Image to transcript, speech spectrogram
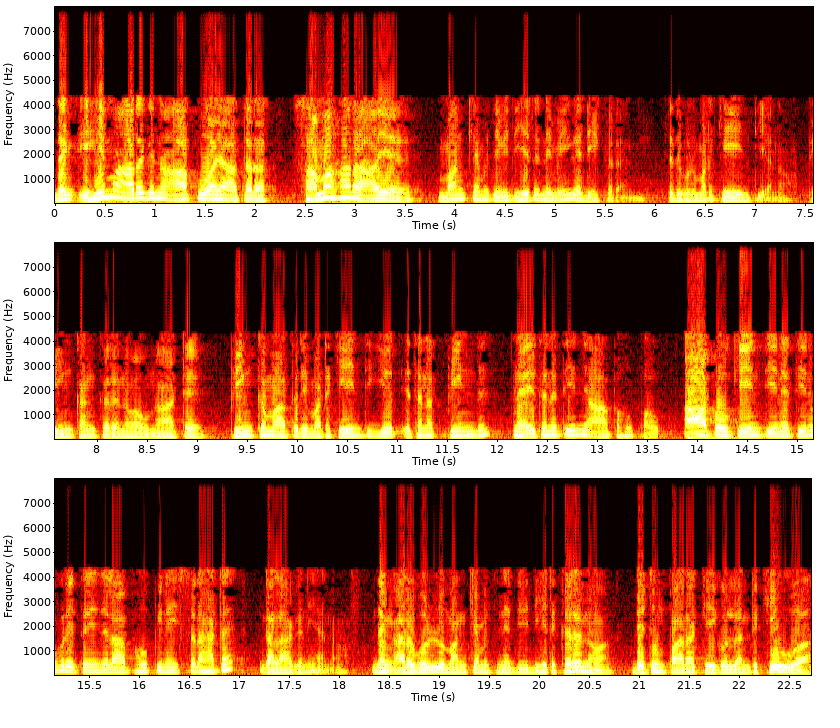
දැන් එහෙම අරගෙන ආපු අය අතරත් සමහර අය මං කැමති විදිහට නෙමෙයි වැඩේ කරන්නේ. එතකොට මට කේන්ති යනවා. පින්කම් කරනවා වුණාට පින්කම අතරේ මට කේන්ති ගියොත් එතනත් පින්ද නෑ එතන තියෙන්නේ ආපහු පව්. ආපහු කේන්තිය නැතිනකොට එතන ඉඳලා ආපහු පින ඉස්සරහට ගලාගෙන යනවා. දැන් අරගොල්ලෝ මං කැමති නැති විදිහට කරනවා. දෙතුන් පාරක් ඒගොල්ලන්ට කිව්වා.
